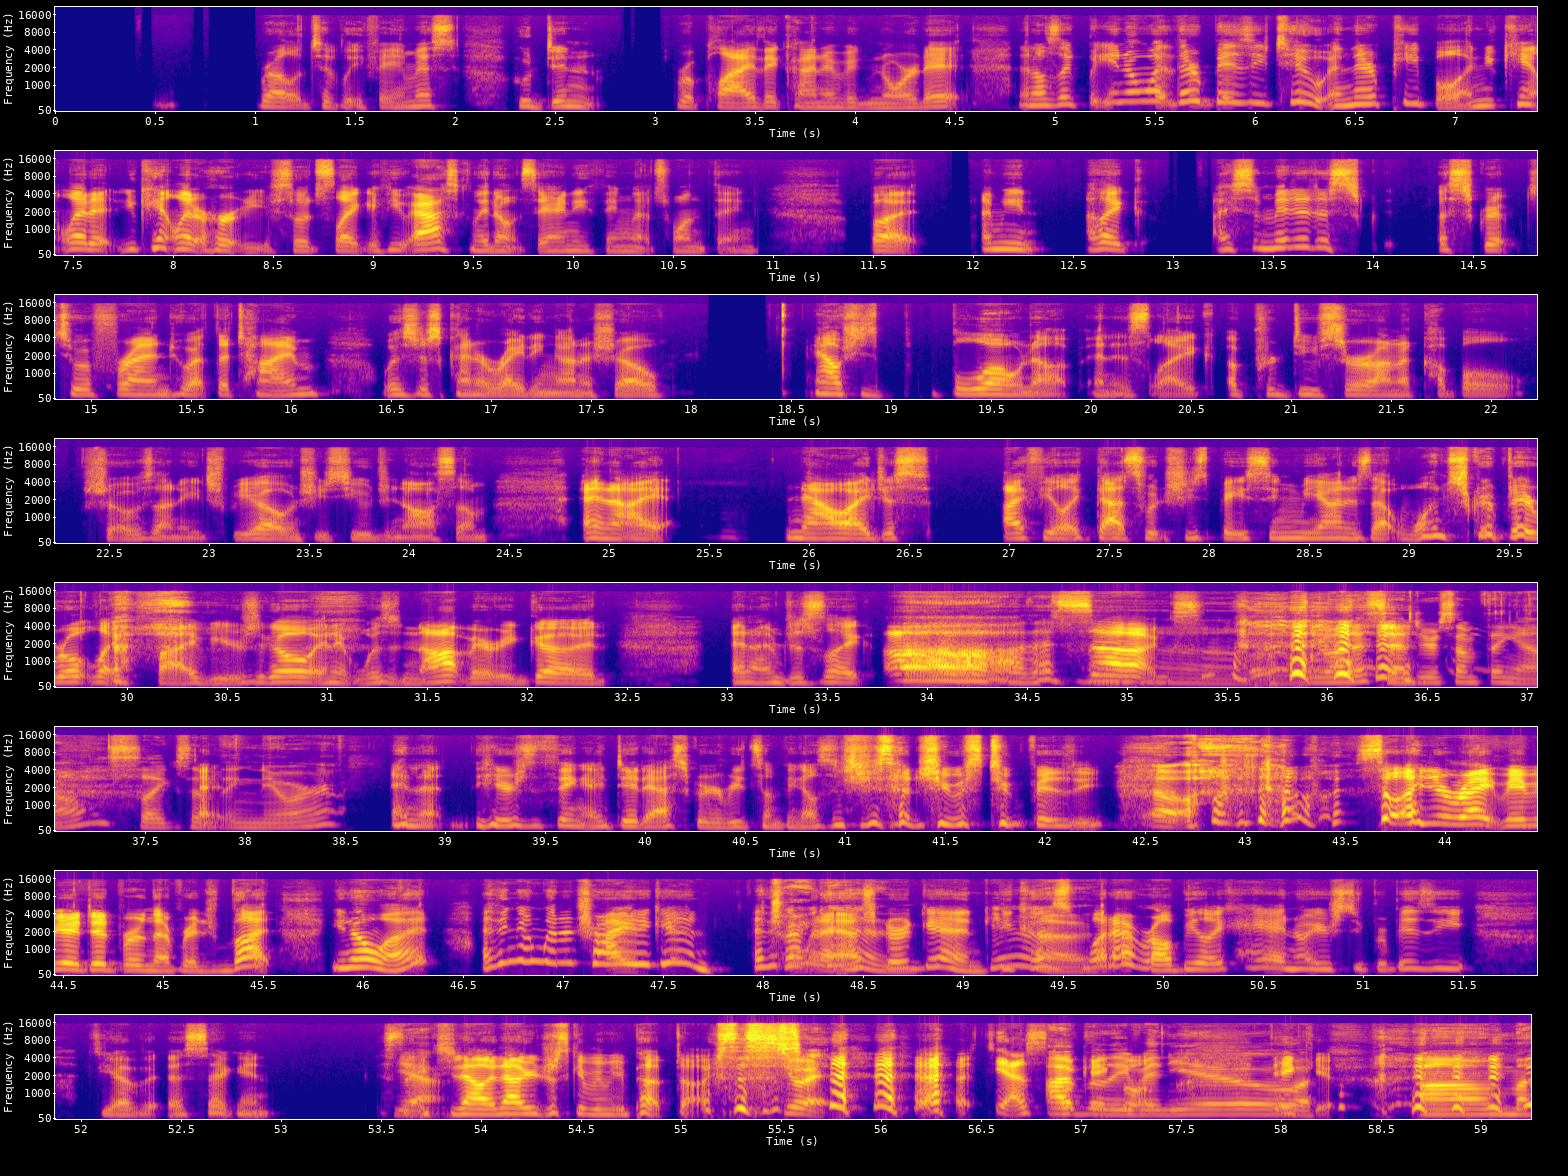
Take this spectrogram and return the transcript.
relatively famous who didn't reply, they kind of ignored it, and I was like, "But you know what? They're busy too, and they're people, and you can't let it you can't let it hurt you." So it's like, if you ask and they don't say anything, that's one thing. But, I mean, I like I submitted a a script to a friend who at the time was just kinda writing on a show. Now she's blown up and is, like, a producer on a couple shows on HBO, and she's huge and awesome, and I mm. now I just I feel like that's what she's basing me on is that one script I wrote, like, 5 years ago, and it was not very good, and I'm just like, "Ah, that sucks." Oh, you wanna send her something else? Like eh something newer? And that here's the thing, I did ask her to read something else, and she said she was too busy. Oh. Was so you're right, maybe I did burn that bridge, but you know what? I think I'm gonna try it again. I think Try I'm gonna ask her again. again because whatever, I'll be like, "Hey, I know you're super busy. If you have a second" Yeah. Now now you're just giving me pep talks. Do it. Yes, I okay, believe cool. in you. Thank you. Um,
